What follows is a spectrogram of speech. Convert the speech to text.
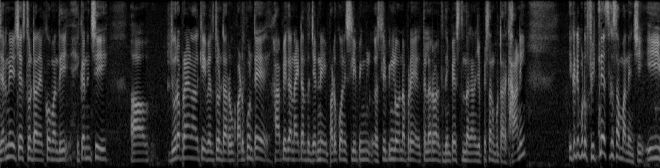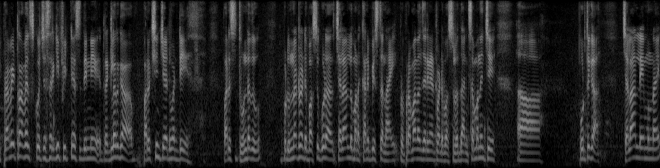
జర్నీ చేస్తుంటారు ఎక్కువ మంది. ఇక్కడ నుంచి దూర ప్రయాణాలకి వెళ్తుంటారు. పడుకుంటే హ్యాపీగా నైట్ అంతా జర్నీ పడుకొని స్లీపింగ్ స్లీపింగ్లో ఉన్నప్పుడే తెల్లరి వరకు దింపేస్తుందని చెప్పేసి అనుకుంటారు. కానీ ఇక్కడ ఇప్పుడు ఫిట్నెస్కి సంబంధించి ఈ ప్రైవేట్ ట్రావెల్స్కి వచ్చేసరికి ఫిట్నెస్ దీన్ని రెగ్యులర్గా పరీక్షించేటువంటి పరిస్థితి ఉండదు. ఇప్పుడు ఉన్నటువంటి బస్సు కూడా చలాన్లు మనకు కనిపిస్తున్నాయి. ఇప్పుడు ప్రమాదం జరిగినటువంటి బస్సులు. దానికి సంబంధించి పూర్తిగా చలాన్లు ఏమున్నాయి?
